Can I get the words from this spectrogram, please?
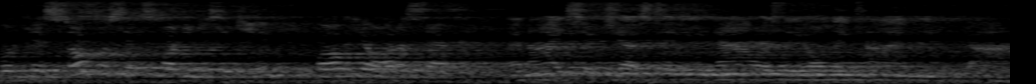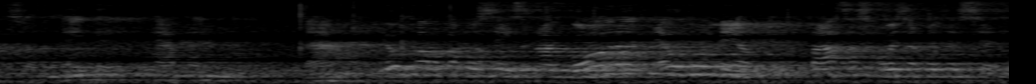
porque só vocês podem decidir qual que é a hora certa. And I suggest to you now is the only time you've got. So make it happen now. Eu falo para vocês, agora é o momento, faça as coisas acontecerem.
